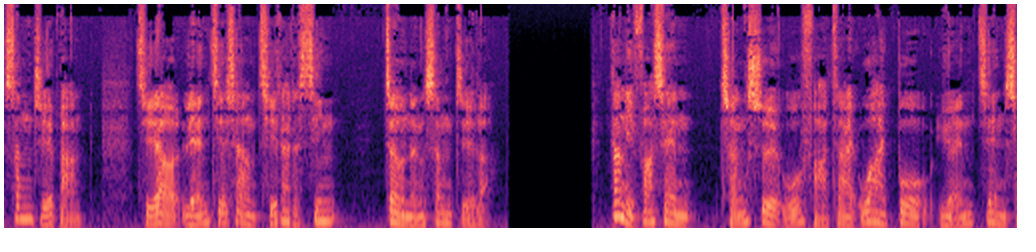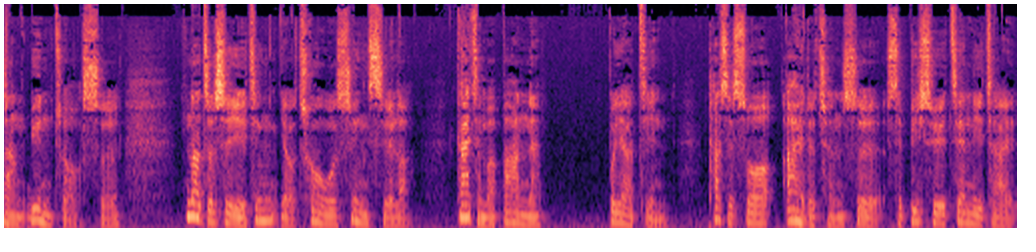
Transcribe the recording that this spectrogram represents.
升级版，只要连接上其他的心，就能升级了。当你发现城市无法在外部元件上运作时，那就是已经有错误信息了。该怎么办呢？不要紧，他是说，爱的城市是必须建立在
